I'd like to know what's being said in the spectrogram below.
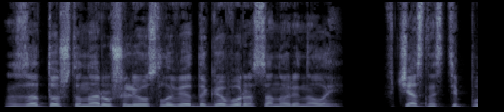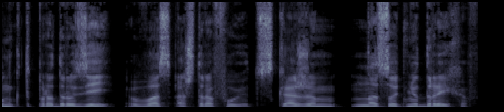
За то, что нарушили условия договора с Анорина Лей. В частности, пункт про друзей вас оштрафуют, скажем, на сотню дрейхов.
